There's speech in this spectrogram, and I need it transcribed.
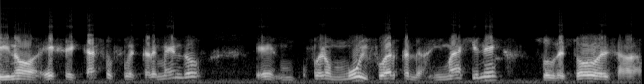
Sí, no, ese caso fue tremendo, fueron muy fuertes las imágenes, sobre todo esa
